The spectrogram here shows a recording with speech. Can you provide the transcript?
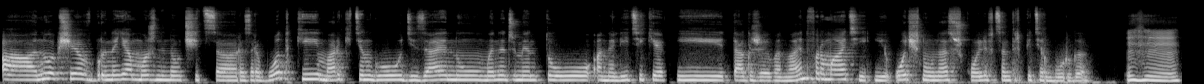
А, ну, вообще в Бруная можно научиться разработке, маркетингу, дизайну, менеджменту, аналитике и также в онлайн-формате и очно у нас в школе в центре Петербурга. Угу.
